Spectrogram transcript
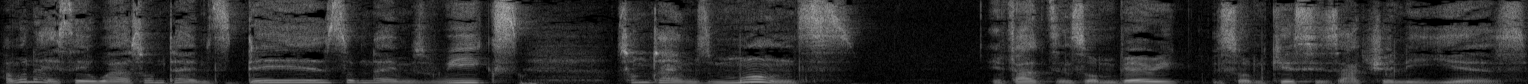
And when I say while, sometimes days, sometimes weeks, sometimes months. In fact, in some very some cases, actually years.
